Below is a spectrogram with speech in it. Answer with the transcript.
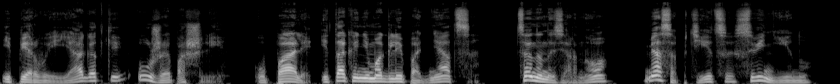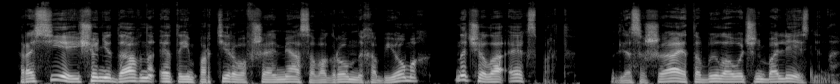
и первые ягодки уже пошли. Упали и так и не могли подняться цены на зерно, мясо птицы, свинину. Россия, еще недавно это импортировавшая мясо в огромных объемах, начала экспорт. Для США это было очень болезненно.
